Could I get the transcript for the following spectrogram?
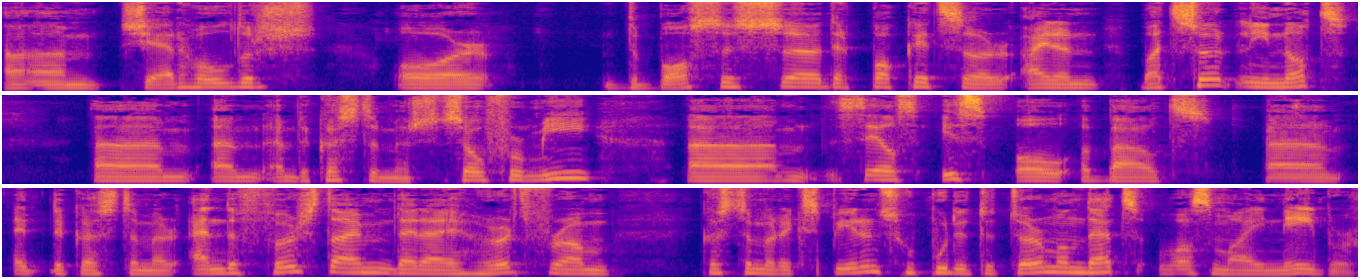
um, shareholders or the bosses, uh, their pockets, or I don't, but certainly not um, the customers. So for me, um, sales is all about um, the customer. And the first time that I heard from customer experience who put it a term on that was my neighbor.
